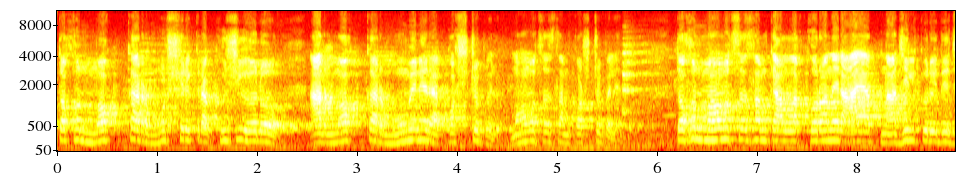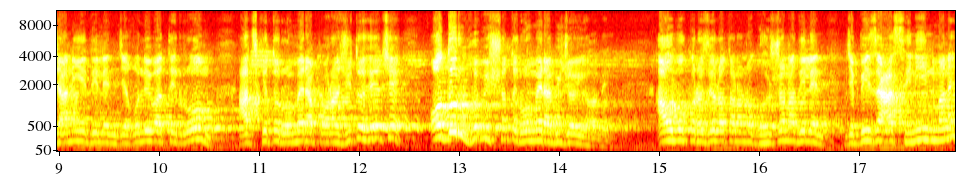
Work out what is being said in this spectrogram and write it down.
তখন মক্কার মুশরিকরা খুশি হলো আর মক্কার মোমেনেরা কষ্ট পেল, মোহাম্মদ ইসলাম কষ্ট পেলেন। তখন মোহাম্মদ সাল্লামকে আল্লাহ কোরআনের আয়াত নাজিল করে দিয়ে জানিয়ে দিলেন যে গলিবাতের রোম, আজকে তো রোমেরা পরাজিত হয়েছে, অদূর ভবিষ্যতে রোমেরা বিজয়ী হবে। আবু বকর রাদিয়াল্লাহু ঘোষণা দিলেন যে, বেজা সিনিন মানে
